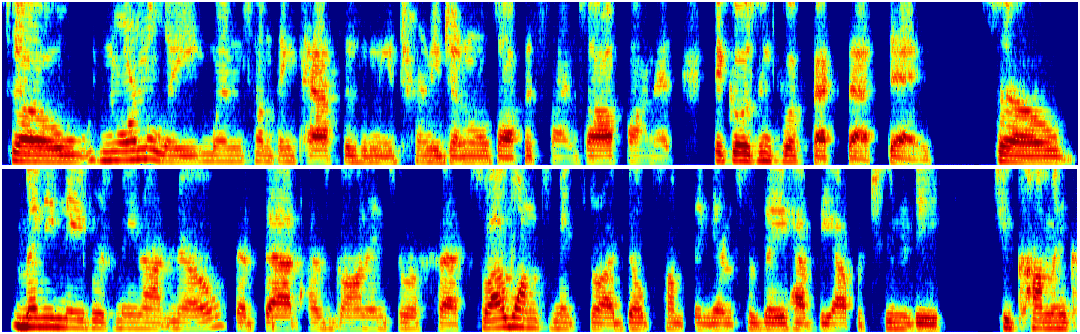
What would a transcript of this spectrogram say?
So normally when something passes and the attorney general's office signs off on it, it goes into effect that day. So many neighbors may not know that that has gone into effect. So I wanted to make sure I built something in so they have the opportunity to come into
